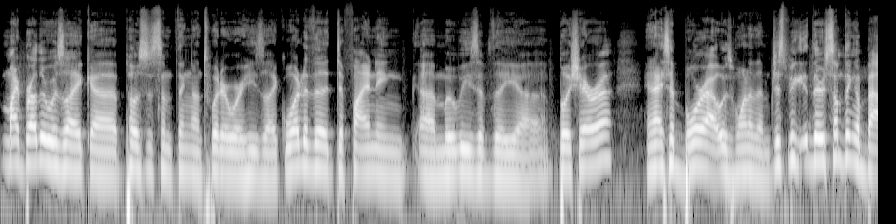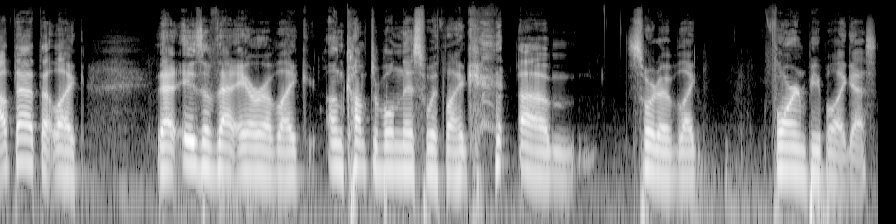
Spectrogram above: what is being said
my brother was like uh, posted something on Twitter where he's like, "What are the defining uh, movies of the uh, Bush era?" And I said Borat was one of them. Just because there's something about that that like that is of that era of like uncomfortableness with like um, sort of like foreign people, I guess.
